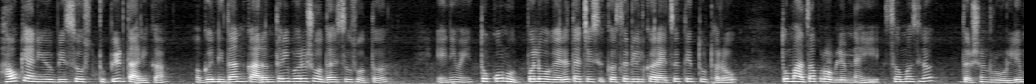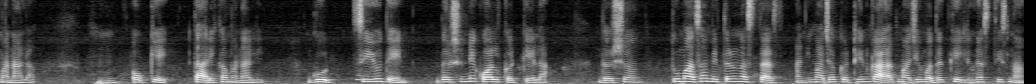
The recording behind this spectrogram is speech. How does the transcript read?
How can you be so stupid Tarika? अगं निदान कारण तरी बरं शोधायचंच होतं. एनिवे तो कोण उत्पल वगैरे त्याच्याशी कसं डील करायचं ते तू ठरव. तो माझा प्रॉब्लेम नाही आहे समजलं? दर्शन रोडली म्हणाला. ओके तारिका म्हणाली. गुड सी यू देन दर्शनने कॉल कट केला. दर्शन तू माझा मित्र नसतास आणि माझ्या कठीण काळात माझी मदत केली नसतीस ना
